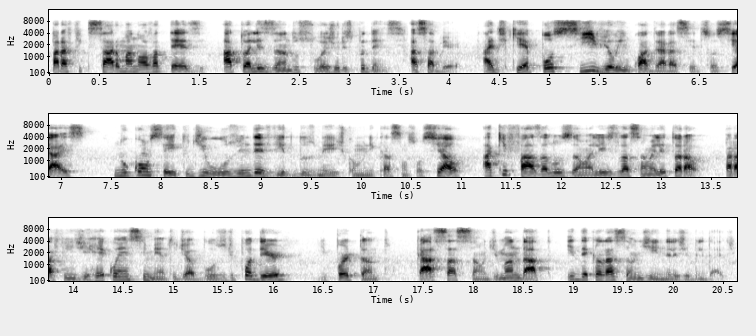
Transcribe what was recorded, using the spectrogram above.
para fixar uma nova tese, atualizando sua jurisprudência, a saber, a de que é possível enquadrar as redes sociais no conceito de uso indevido dos meios de comunicação social, a que faz alusão à legislação eleitoral, para fins de reconhecimento de abuso de poder e, portanto, cassação de mandato e declaração de inelegibilidade.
